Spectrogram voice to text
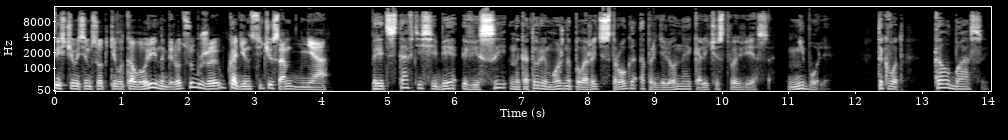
1800 килокалорий наберутся уже к 11 часам дня. Представьте себе весы, на которые можно положить строго определенное количество веса, не более. Так вот, Колбасы,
